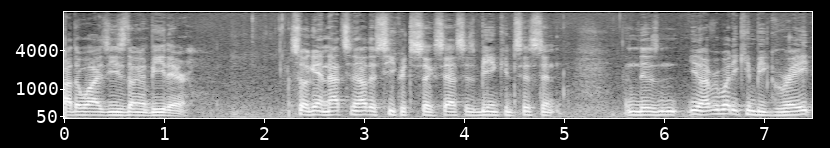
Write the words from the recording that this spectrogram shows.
Otherwise he's not going to be there. So again that's another secret to success is being consistent. And there's you know everybody can be great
